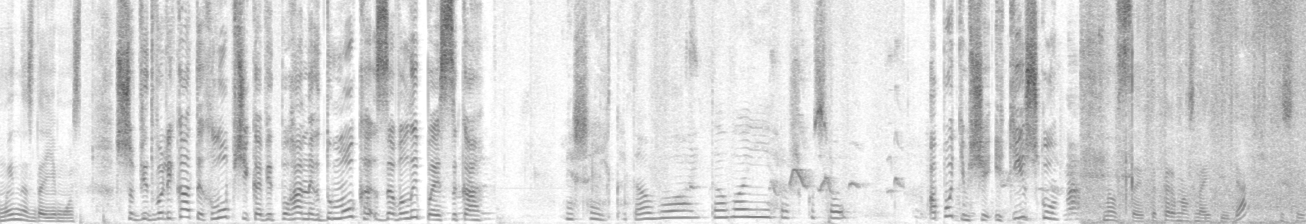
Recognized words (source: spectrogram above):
Ми не здаємось. Щоб відволікати хлопчика від поганих думок, завели песика. Мішелька, давай, давай іграшку свою. А потім ще і кішку. Ну все, тепер можна йти, да? Пішли.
